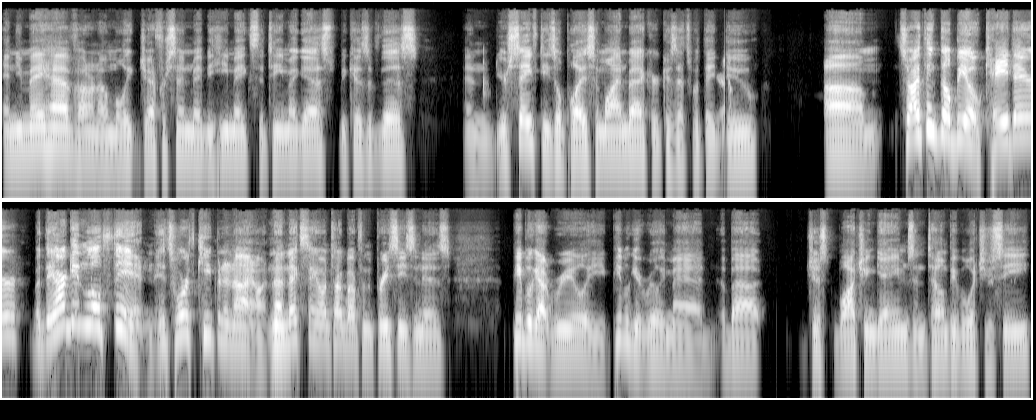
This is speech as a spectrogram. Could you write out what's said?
And you may have, I don't know, Malik Jefferson. Maybe he makes the team, I guess, because of this. And your safeties will play some linebacker because that's what they yeah. do. Um, so I think they'll be okay there, but they are getting a little thin. It's worth keeping an eye on. Now, next thing I want to talk about from the preseason is people got really, people get really mad about just watching games and telling people what you see.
